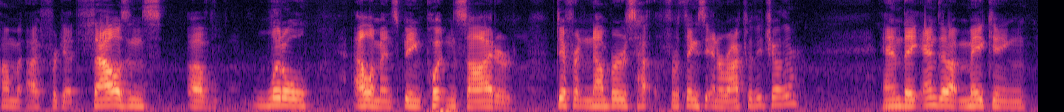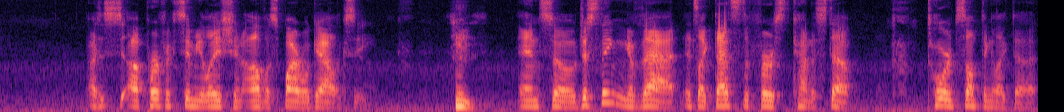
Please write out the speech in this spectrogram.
how I forget thousands of little elements being put inside or different numbers for things to interact with each other and they ended up making a perfect simulation of a spiral galaxy. Hmm. And so, just thinking of that, it's like that's the first kind of step towards something like that.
